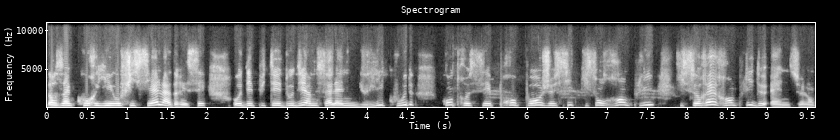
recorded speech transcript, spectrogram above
dans un courrier officiel adressé au député Doudi Amsalem du Likoud contre ses propos, je cite, qui sont remplis, qui seraient remplis de haine, selon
